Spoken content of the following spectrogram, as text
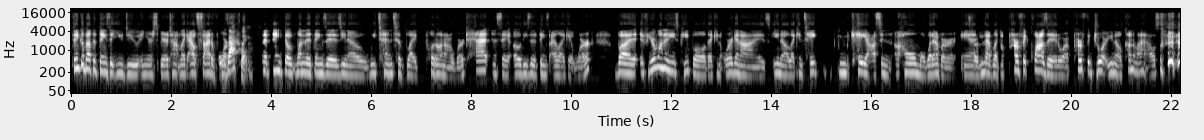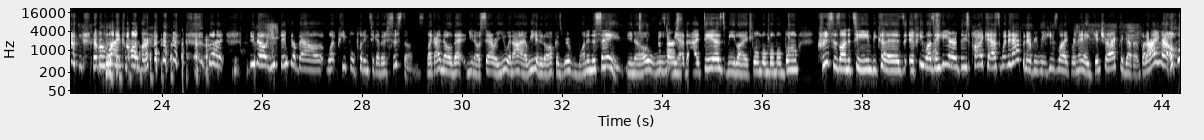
think about the things that you do in your spare time, like outside of work. Exactly. I think the one of the things is, you know, we tend to like put on our work hat and say, "Oh, these are the things I like at work." But if you're one of these people that can organize, you know, like can take chaos in a home or whatever and okay. you have like a perfect closet or a perfect drawer you know come to my house. Number one come over. But you know you think about what people putting together systems. Like i know that you know sarah you and i we hit it off because we're one and the same you know? We, we had the ideas we like boom boom boom boom boom Chris is on the team because if he wasn't here, these podcasts wouldn't happen every week. He's like, Renee, get your act together. But I know,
